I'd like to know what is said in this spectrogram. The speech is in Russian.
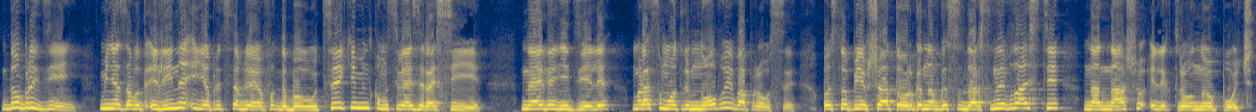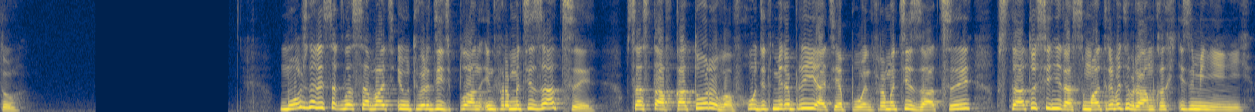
Добрый день! Меня зовут Элина, и я представляю ФГБУ ЦЕКИ Минкомсвязи России. На этой неделе мы рассмотрим новые вопросы, поступившие от органов государственной власти на нашу электронную почту. Можно ли согласовать и утвердить план информатизации, в состав которого входит мероприятие по информатизации в статусе «Не рассматривать в рамках изменений»?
